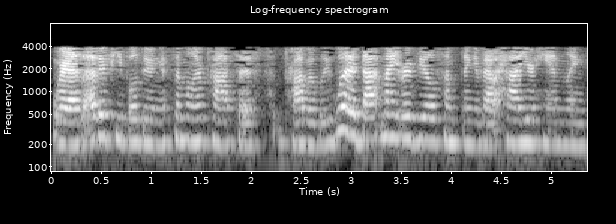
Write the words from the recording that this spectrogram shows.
whereas other people doing a similar process probably would, that might reveal something about how you're handling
